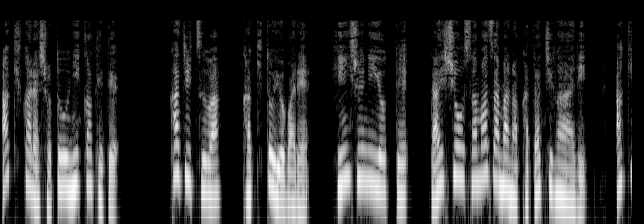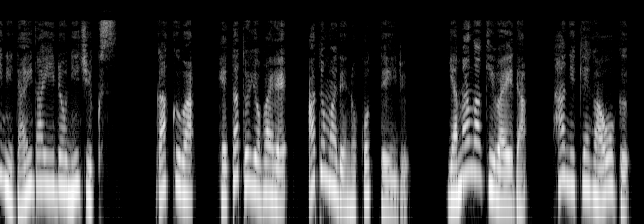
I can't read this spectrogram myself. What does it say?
秋から初冬にかけて、果実は柿と呼ばれ、品種によって大小様々な形があり、秋に橙色に熟す。額は、ヘタと呼ばれ、後まで残っている。山柿は枝、葉に毛が多く、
